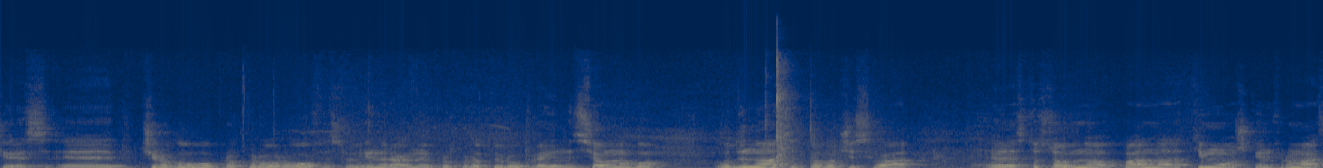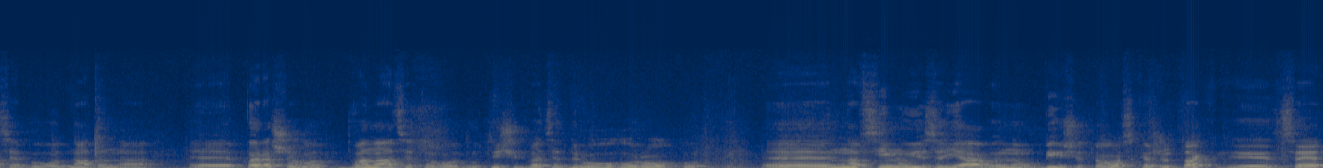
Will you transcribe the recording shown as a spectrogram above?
через е, чергового прокурора Офісу Генеральної прокуратури України 7-11 числа. Е, Стосовно пана Тимошка інформація була надана е, 1.12.2022 року. Е, На всі мої заяви, ну більше того скажу так, е, це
